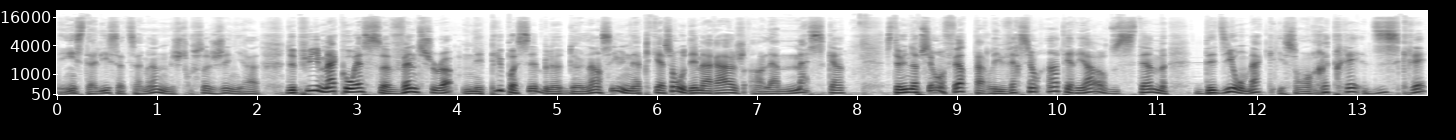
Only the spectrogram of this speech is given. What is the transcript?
J'ai installé cette semaine, mais je trouve ça génial. Depuis macOS Ventura, il n'est plus possible de lancer une application au démarrage en la masquant. C'était une option offerte par les versions antérieures du système dédié au Mac et son retrait discret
